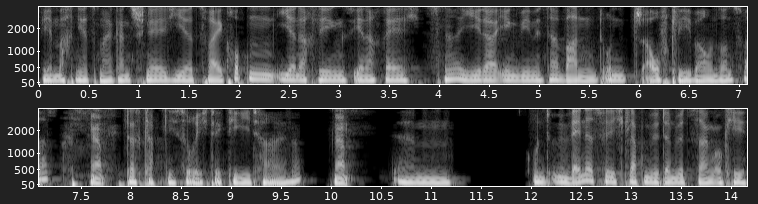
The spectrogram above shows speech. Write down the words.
wir machen jetzt mal ganz schnell hier zwei Gruppen, ihr nach links, ihr nach rechts, ne, jeder irgendwie mit einer Wand und Aufkleber und sonst was. Ja. Das klappt nicht so richtig digital. Ne? Ja. Ähm, und wenn es vielleicht klappen wird, dann wird es sagen, okay,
